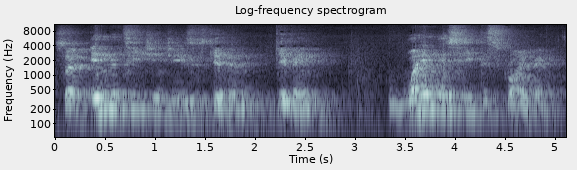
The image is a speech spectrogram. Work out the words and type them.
So, in the teaching Jesus given, giving, when is he describing?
